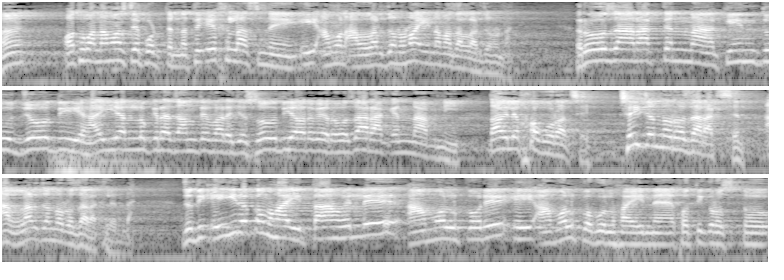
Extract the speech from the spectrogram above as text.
হ্যাঁ? অথবা নামাজটা পড়তেন না। তো এখলাস নেই, এই আমল আল্লাহর জন্য না, এই নামাজ আল্লাহর জন্য না। রোজা রাখতেন না, কিন্তু যদি হাইয়ার লোকেরা জানতে পারে যে সৌদি আরবে রোজা রাখেন না আপনি, তাহলে খবর আছে। সেই জন্য রোজা রাখছেন, আল্লাহর জন্য রোজা রাখলেন না। যদি এই রকম হয়, তাহলে আমল করে এই আমল কবুল হয় না, ক্ষতিগ্রস্ত।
